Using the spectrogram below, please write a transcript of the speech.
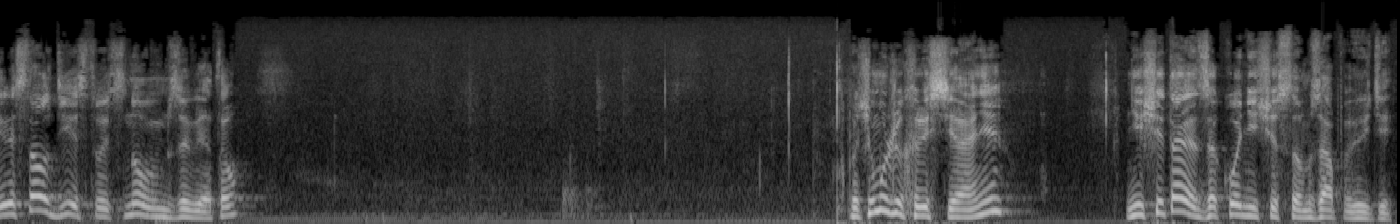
перестал действовать с Новым Заветом, почему же христиане не считают законничеством заповеди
